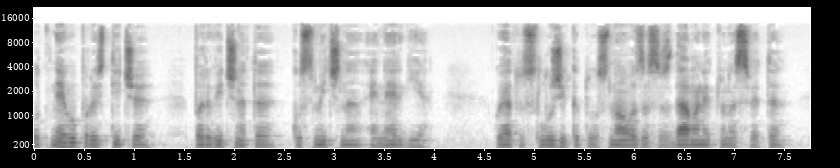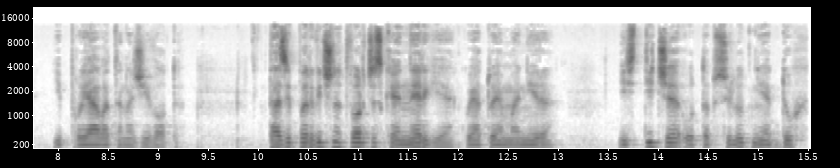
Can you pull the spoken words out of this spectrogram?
От него проистича първичната космична енергия, която служи като основа за създаването на света и проявата на живота. Тази първична творческа енергия, която еманира, изтича от абсолютния дух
